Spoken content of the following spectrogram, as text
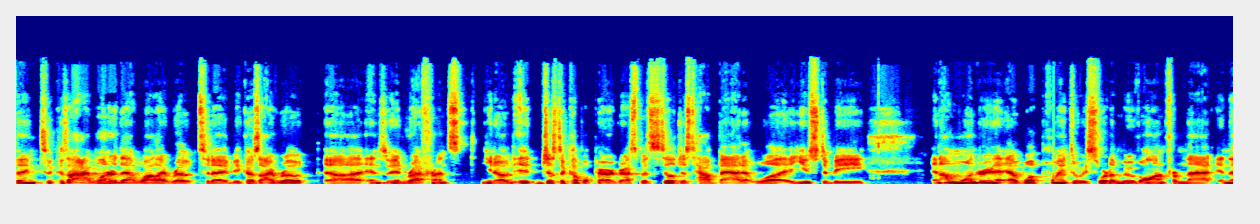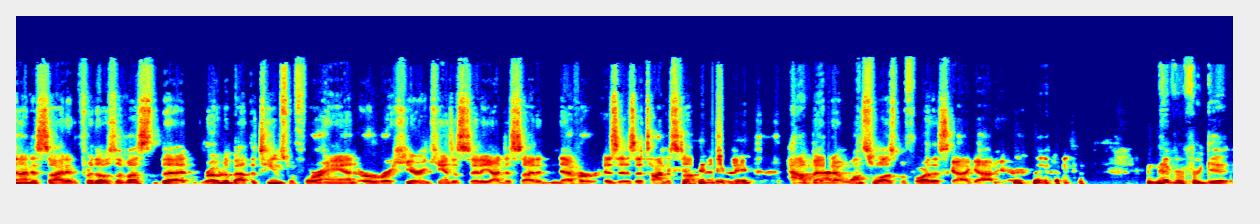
thing to because I, I, wondered that while I wrote today because I wrote uh, in, in reference, you know, it, just a couple paragraphs, but still just how bad it was it used to be. And I'm wondering at what point do we sort of move on from that? And then I decided for those of us that wrote about the teams beforehand or were here in Kansas City, I decided never is, is a time to stop mentioning how bad it once was before this guy got here. Never forget.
